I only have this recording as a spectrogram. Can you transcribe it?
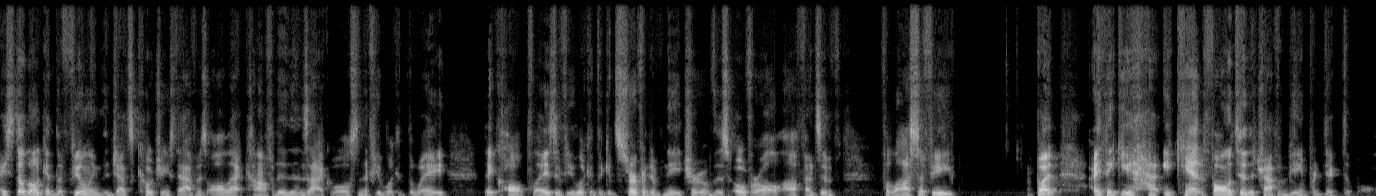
I still don't get the feeling the Jets coaching staff is all that confident in Zach Wilson. If you look at the way they call plays, if you look at the conservative nature of this overall offensive philosophy, but I think you have you can't fall into the trap of being predictable.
